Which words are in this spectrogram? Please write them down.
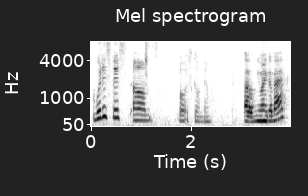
What is this? Um, oh, it's gone now. Oh, you want to go back?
